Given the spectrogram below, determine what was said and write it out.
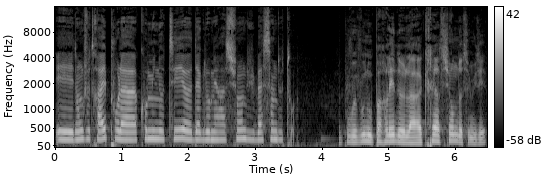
et donc je travaille pour la communauté euh, d'agglomération du bassin de Thau. Pouvez-vous nous parler de la création de ce musée?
